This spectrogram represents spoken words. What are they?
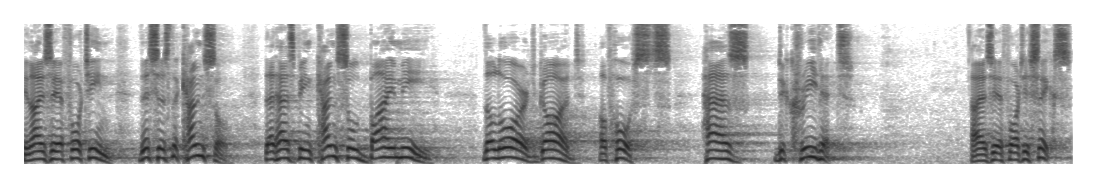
In Isaiah 14, this is the counsel that has been counseled by me the Lord God of hosts has decreed it. Isaiah 46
